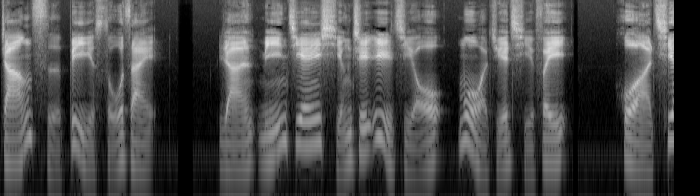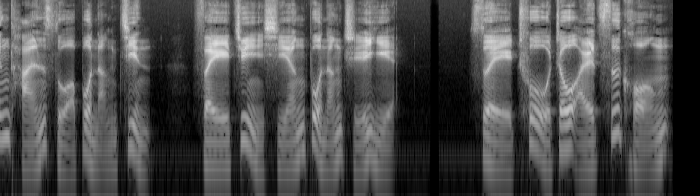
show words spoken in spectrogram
长此必俗哉？然民间行之日久，莫觉其非，或清谈所不能尽，非峻行不能止也。遂触周而思恐，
